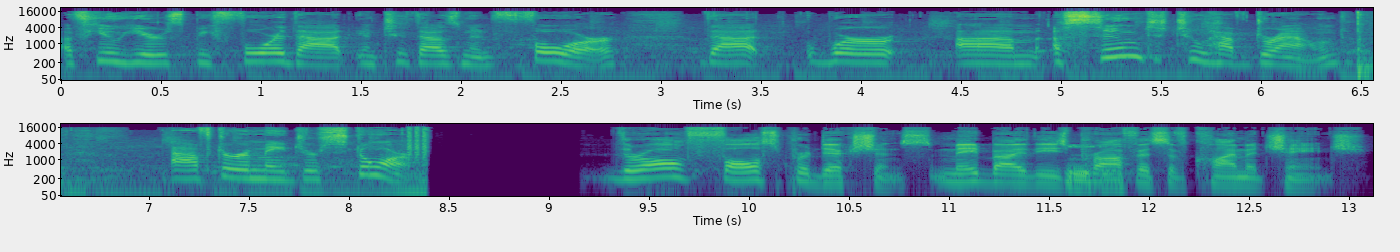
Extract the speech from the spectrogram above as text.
a few years before that in 2004 that were um, assumed to have drowned after a major storm they're all false predictions made by these mm-hmm. prophets of climate change,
